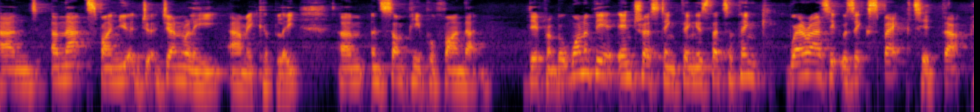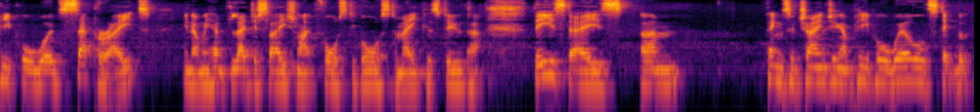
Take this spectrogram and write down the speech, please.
and and that's fine generally amicably um, and some people find that different. But one of the interesting thing is that i think whereas it was expected that people would separate you know we had legislation like forced divorce to make us do that these days um, things are changing and people will stick with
